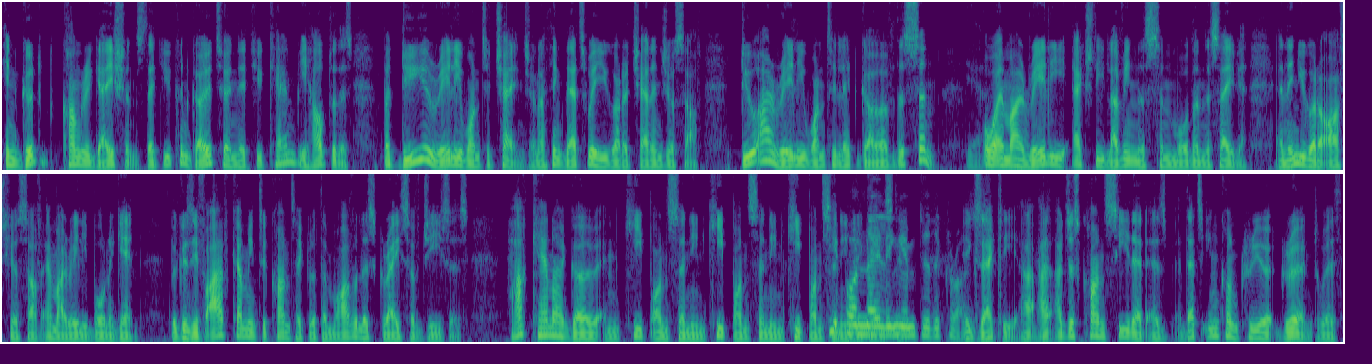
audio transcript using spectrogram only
in good congregations that you can go to and that you can be helped with this. But do you really want to change? And I think that's where you got to challenge yourself. Do I really want to let go of the sin? Yeah. Or am I really actually loving the sin more than the Savior? And then you got to ask yourself, am I really born again? Because if I've come into contact with the marvelous grace of Jesus, how can I go and keep on sinning, keep on sinning, keep on sinning? Keep on nailing him. him. to the cross. Exactly. Yeah. I, I, just can't see that as that's incongruent with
